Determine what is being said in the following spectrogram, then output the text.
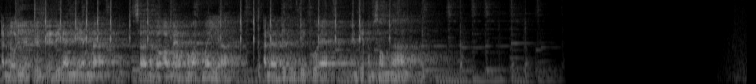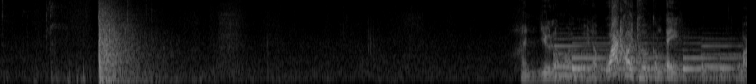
Anh đổi giờ trực để đi ăn với em nè Sao anh gọi mà em không bắt máy vậy Anh ở trước công ty của em Em chưa làm xong hả Hình như là mọi người đã quá coi thường công ty Mà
